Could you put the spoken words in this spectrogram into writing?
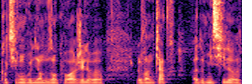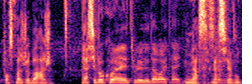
quand ils vont venir nous encourager le, le 24 à domicile pour ce match de barrage. Merci beaucoup à tous les deux d'avoir été avec nous. Merci, Merci à merci à vous.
